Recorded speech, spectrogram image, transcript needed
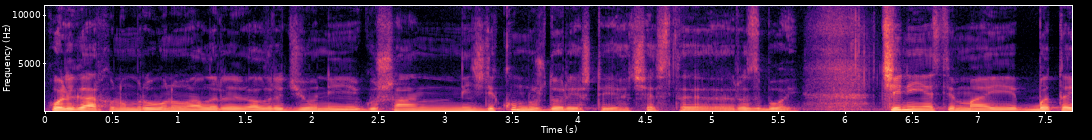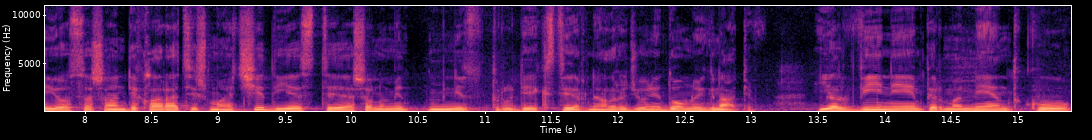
oligarhul numărul unu al, al regiunii Gușan nici de cum nu-și dorește acest uh, război. Cine este mai bătăios așa în declarații și mai acid este așa numit ministrul de externe al regiunii, domnul Ignatiev. El vine în permanent cu uh,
